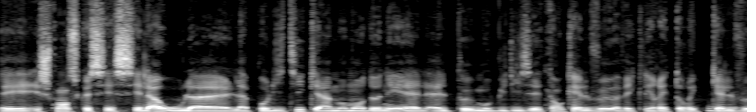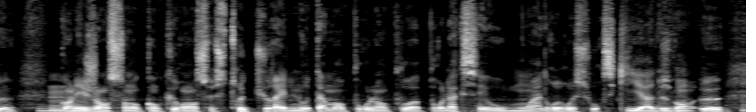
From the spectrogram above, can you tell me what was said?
Et, je pense que c'est là où la, politique, à un moment donné, elle, elle peut mobiliser tant qu'elle veut, avec les rhétoriques qu'elle veut. Mmh. Quand les gens sont en concurrence structurelle, notamment pour l'emploi, pour l'accès aux moindres ressources qu'il y a devant eux, mmh.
